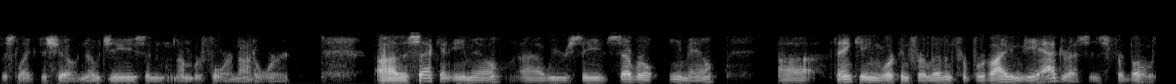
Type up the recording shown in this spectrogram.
just like the show. No G's and number four, not a word. Uh, the second email, uh, we received several email uh, thanking Working for a Living for providing the addresses for both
